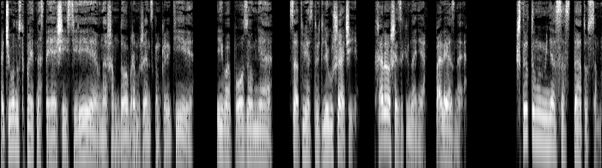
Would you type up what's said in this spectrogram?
отчего наступает настоящая истерия в нашем добром женском коллективе, ибо поза у меня соответствует лягушачьей. Хорошее заклинание, полезное. Что там у меня со статусом?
